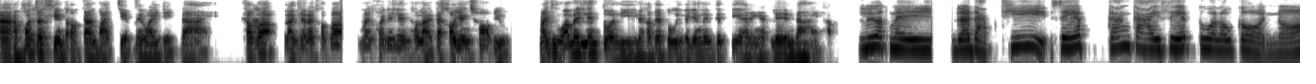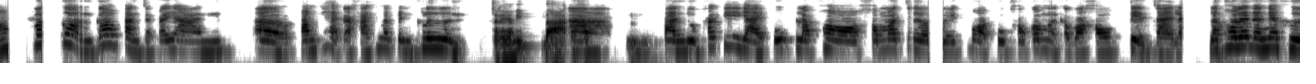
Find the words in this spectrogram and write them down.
อ่าเพราะจะเสี่ยงต่อการบาดเจ็บในวัยเด็กได้เขาก็หลังจากนั้นเขาก็ไม่ค่อยได้เล่นเท่าไหร่แต่เขายังชอบอยู่ หมายถึงว่าไม่เล่นตัวนี้นะครับ แต่ตัวอื่นก็ยังเล่นเตี้ยๆอย่างเงี้ยเล่นได้ครับ เลือกใน ระดับที่ save ร่างกาย save ตัวเราก่อนเนาะเมื่อก่อนก็ปั่นจักรยานเอ่อ pump track อะค่ะที่มันเป็นคลื่นจักรยานวิบากอ่านะครับอืมปั่นอยู่พักใหญ่ๆปุ๊บแล้วพอเขามาเจอ wakeboard ปุ๊บเขาก็เหมือนกับว่าเขาเปลี่ยนใจแล้ว แล้วพอเล่นนั้นเนี่ยคือ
